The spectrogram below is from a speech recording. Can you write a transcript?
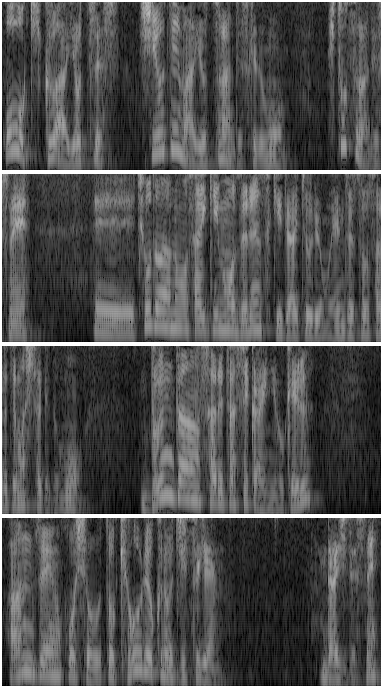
大きくは4つです。主要テーマは4つなんですけども、1つはですね、えー、ちょうどあの、最近もゼレンスキー大統領も演説をされてましたけども、分断された世界における安全保障と協力の実現。大事ですね。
